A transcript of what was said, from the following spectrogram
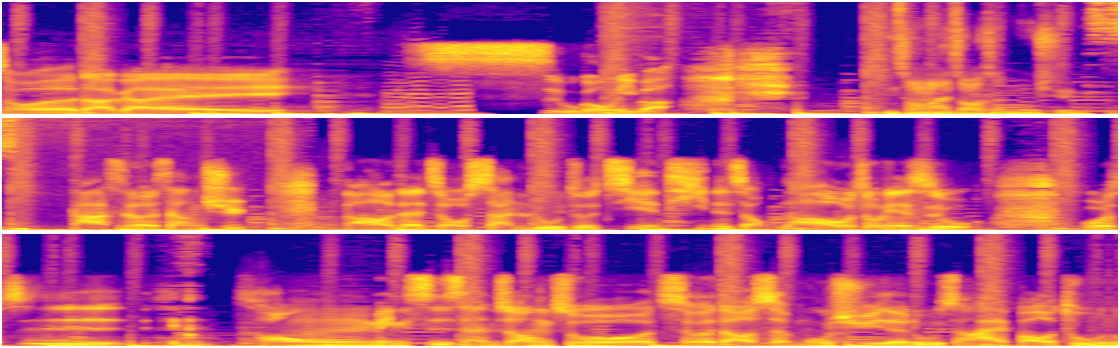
走了大概四五公里吧。你从来走到神木区？搭车上去，然后再走山路，就阶梯那种。然后重点是，我是从明石山庄坐车到神木区的路上还暴吐，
